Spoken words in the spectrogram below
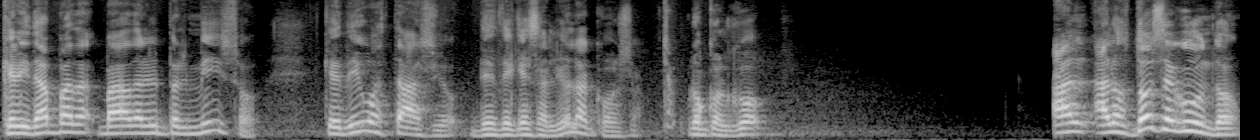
Que el IDAP va, va a dar el permiso. Que Diego Astacio, desde que salió la cosa, lo colgó. Al- a los dos segundos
